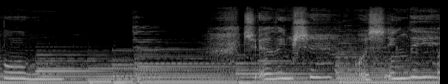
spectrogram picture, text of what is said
户，却淋湿我心里。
